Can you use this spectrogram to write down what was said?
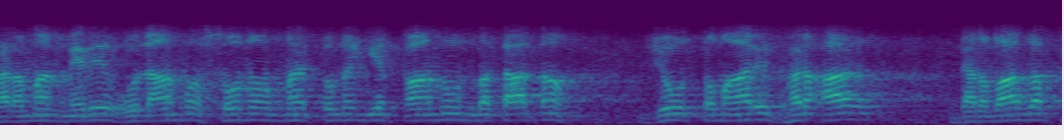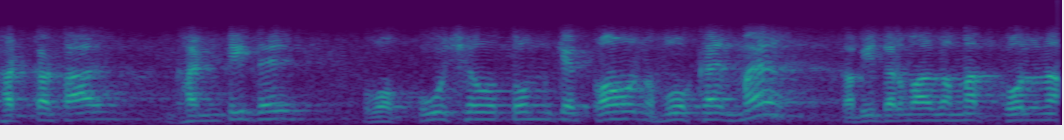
फरमा मेरे गुलामों, सुनो, मैं तुम्हें ये कानून बताता हूँ। जो तुम्हारे घर आए, दरवाज़ा खटखटाए घंटी दे, वो पूछो तुम के कौन? वो कहे, मैं? कभी दरवाज़ा मत खोलना।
